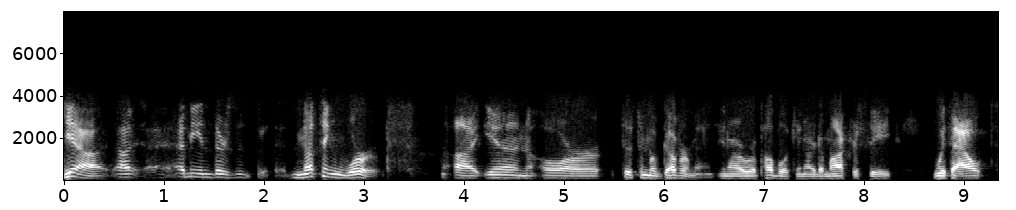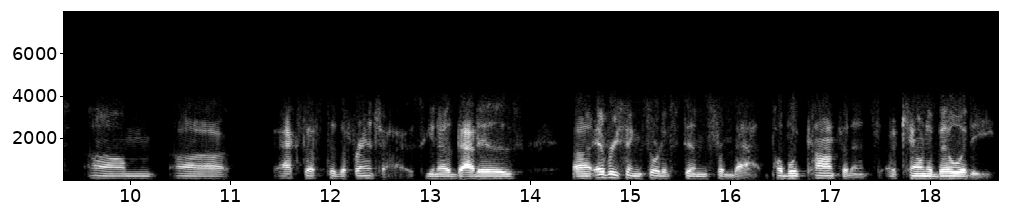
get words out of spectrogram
Yeah, I, I mean, there's nothing works uh, in our system of government, in our republic, in our democracy, without um, uh, access to the franchise. You know, that is uh, everything sort of stems from that public confidence, accountability,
